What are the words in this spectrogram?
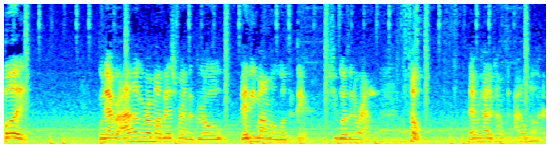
But whenever I hung around my best friend, the girl, baby mama wasn't there. She wasn't around. So, never had a conversation. I don't know her.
